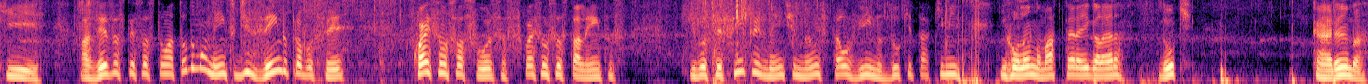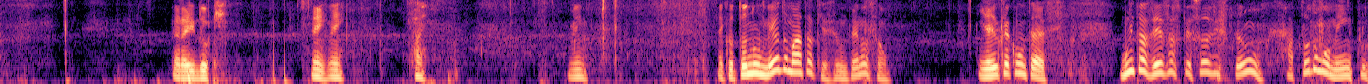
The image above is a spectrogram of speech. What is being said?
que às vezes as pessoas estão a todo momento dizendo para você quais são suas forças, quais são seus talentos, e você simplesmente não está ouvindo. Duque está aqui me enrolando no mato. Pera aí, galera. Duque. Caramba. Pera aí, Duque. Vem, vem. Sai. Vem. É que eu estou no meio do mato aqui, você não tem noção. E aí o que acontece? Muitas vezes as pessoas estão a todo momento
